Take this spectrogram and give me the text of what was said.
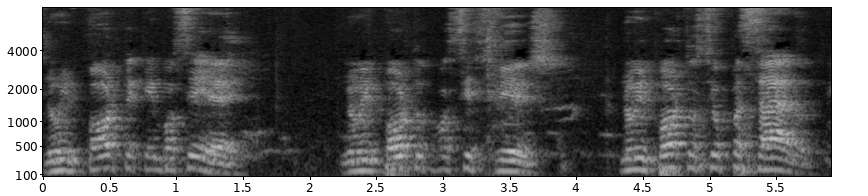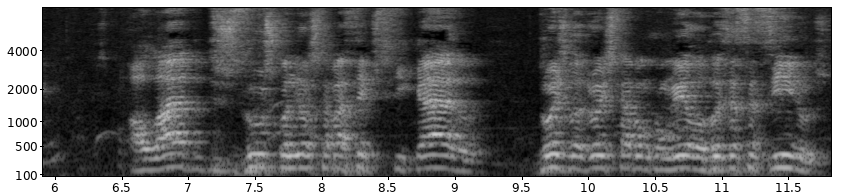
Não importa quem você é, não importa o que você fez, não importa o seu passado, ao lado de Jesus, quando ele estava a ser crucificado, dois ladrões estavam com ele, ou dois assassinos,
